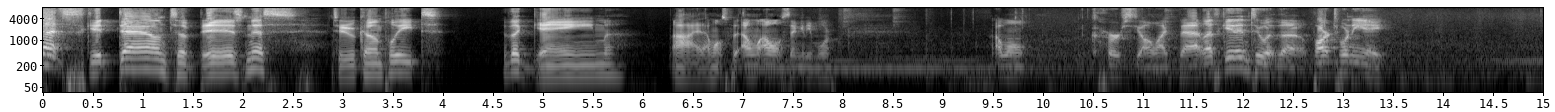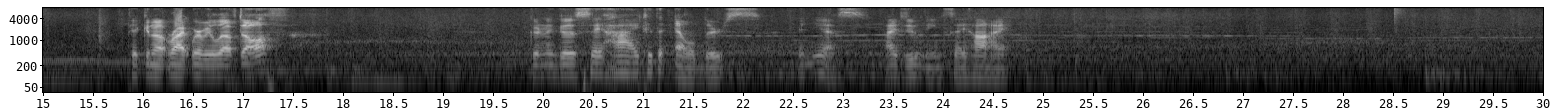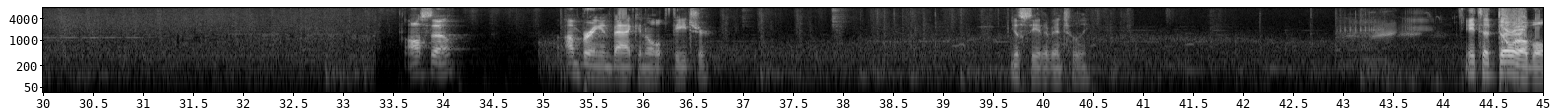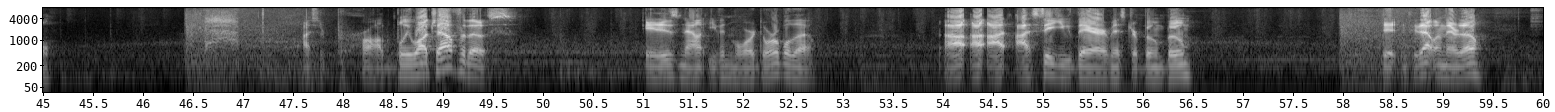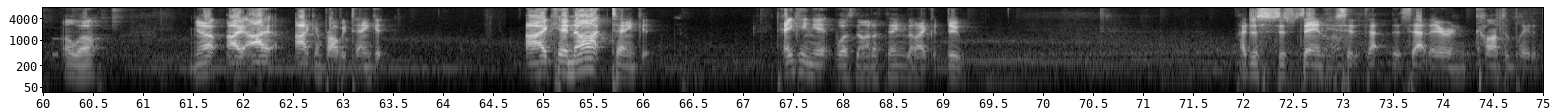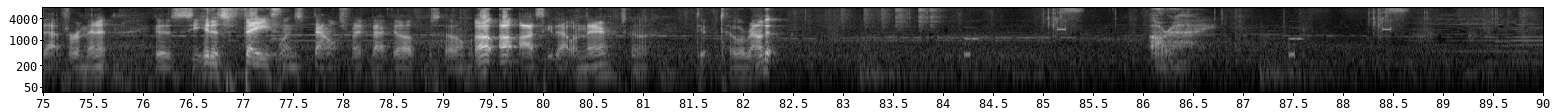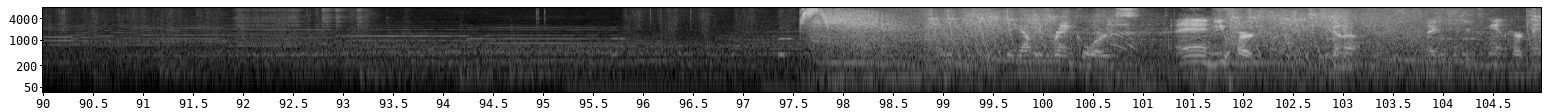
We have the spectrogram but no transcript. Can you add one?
let's get down to business to complete the game. All right, I won't. I won't, I won't sing anymore. I won't curse y'all like that. Let's get into it though. Part 28. Picking up right where we left off. Gonna go say hi to the elders. And yes, I do mean say hi. Also, I'm bringing back an old feature. You'll see it eventually. It's adorable. I should probably watch out for those. It is now even more adorable, though. I, I, I, see you there, Mr. Boom Boom. Didn't see that one there, though. Oh well. Yeah, I, I, I can probably tank it. I cannot tank it. Tanking it was not a thing that I could do. I just just stand, that, sat there and contemplated that for a minute because he hit his face and just bounced right back up. So, oh, oh, I see that one there. Just gonna tiptoe around it. All right. Out these rancors, and you hurt. It's gonna. Hey, you can't hurt me.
